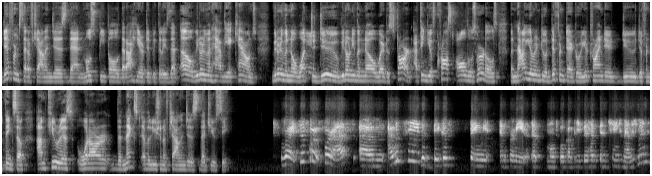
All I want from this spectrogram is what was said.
different set of challenges than most people that I hear typically is that, oh, we don't even have the accounts. We don't even know what to do. We don't even know where to start. I think you've crossed all those hurdles, but now you're into a different territory. You're trying to do different things. So I'm curious, what are the next evolution of challenges that you see? Right. So for, for us, um, I would say the biggest thing, and for me at multiple companies, it has been change management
